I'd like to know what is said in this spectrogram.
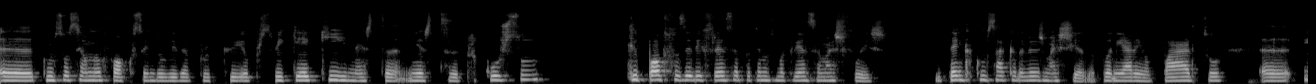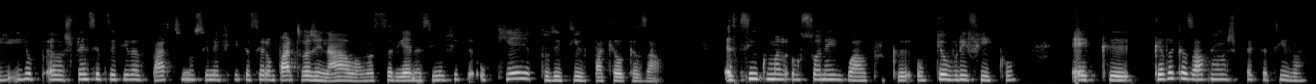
uh, começou a ser o meu foco, sem dúvida, porque eu percebi que é aqui, neste, neste percurso, que pode fazer diferença para termos uma criança mais feliz e tem que começar cada vez mais cedo, planearem o parto. Uh, e, e, a experiência positiva de parto não significa ser um parto vaginal ou uma cesariana, significa o que é positivo para aquele casal. Assim como o sono é igual, porque o que eu verifico é que cada casal tem uma expectativa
